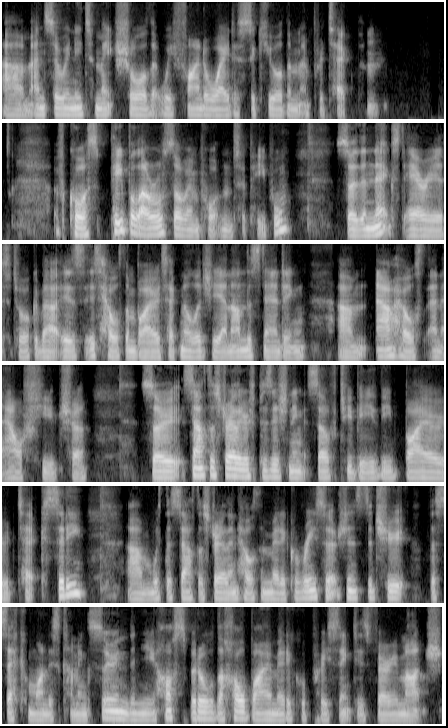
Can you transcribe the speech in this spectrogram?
Um, and so we need to make sure that we find a way to secure them and protect them. Of course, people are also important to people. So the next area to talk about is, is health and biotechnology and understanding um, our health and our future. So South Australia is positioning itself to be the biotech city um, with the South Australian Health and Medical Research Institute. The second one is coming soon, the new hospital. The whole biomedical precinct is very much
